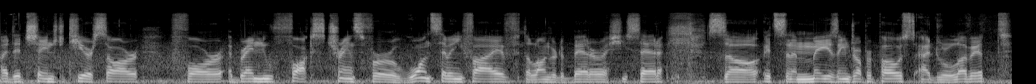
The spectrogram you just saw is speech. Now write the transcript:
I did change the TSR for a brand new Fox Transfer 175. The longer the better, as she said. So it's an amazing dropper post. I do love it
